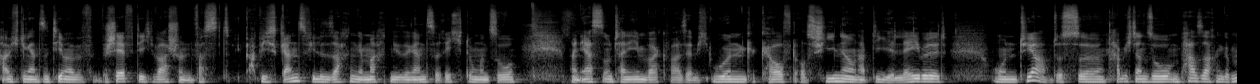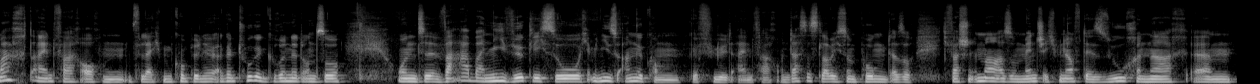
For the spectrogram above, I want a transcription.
Habe ich dem ganzen Thema beschäftigt, war schon fast, habe ich ganz viele Sachen gemacht in diese ganze Richtung und so. Mein erstes Unternehmen war quasi, habe ich Uhren gekauft aus China und habe die gelabelt und ja, das äh, habe ich dann so ein paar Sachen gemacht, einfach auch ein, vielleicht mit einem Kumpel eine Agentur gegründet und so und äh, war aber nie wirklich so, ich habe mich nie so angekommen gefühlt einfach und das ist, glaube ich, so ein Punkt. Also ich war schon immer so ein Mensch, ich bin auf der Suche nach, ähm,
